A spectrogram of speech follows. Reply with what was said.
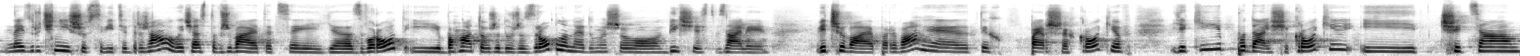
найзручнішу в світі державу. Ви часто вживаєте цей е, зворот, і багато вже дуже зроблено. Я думаю, що більшість в залі відчуває переваги тих перших кроків. Які подальші кроки, і чи ця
